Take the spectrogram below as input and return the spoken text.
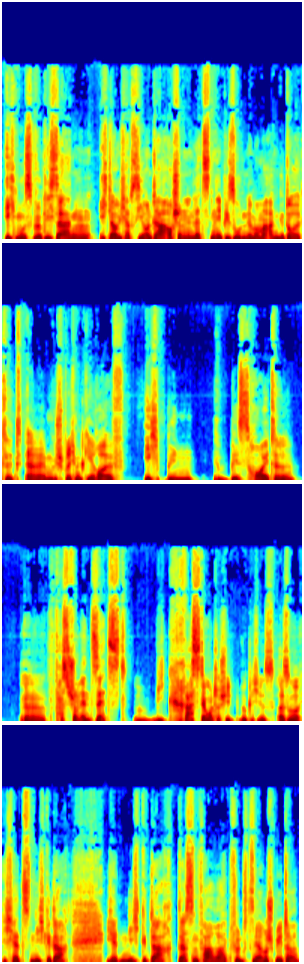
Ich muss wirklich sagen, ich glaube, ich habe es hier und da auch schon in den letzten Episoden immer mal angedeutet, äh, im Gespräch mit Gerolf. Ich bin bis heute äh, fast schon entsetzt, wie krass der Unterschied wirklich ist. Also ich hätte es nicht gedacht. Ich hätte nicht gedacht, dass ein Fahrrad 15 Jahre später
